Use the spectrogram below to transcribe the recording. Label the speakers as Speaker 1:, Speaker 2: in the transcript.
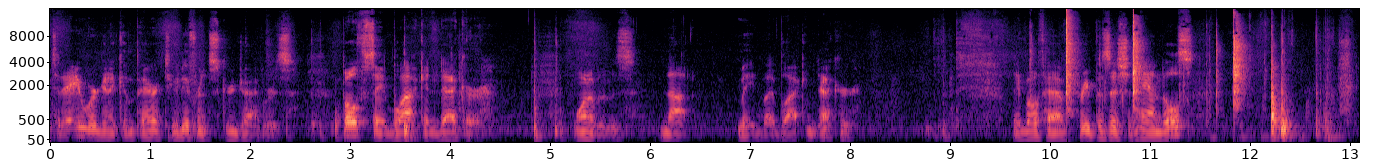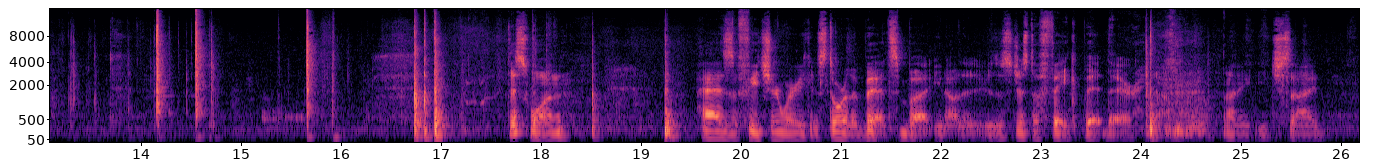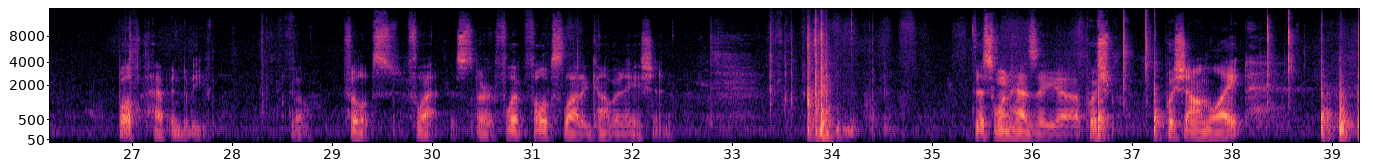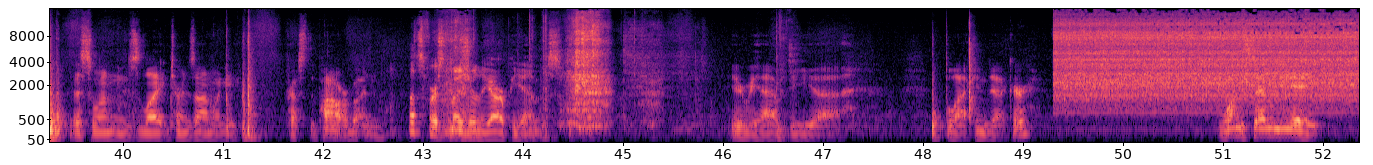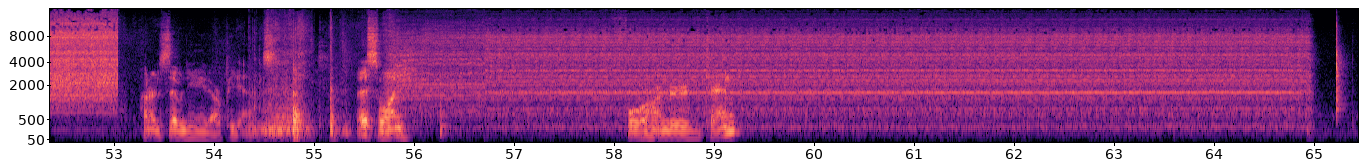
Speaker 1: Today we're going to compare two different screwdrivers. Both say Black & Decker. One of them is not made by Black & Decker. They both have three position handles. This one has a feature where you can store the bits, but you know, there's just a fake bit there you know, on each side. Both happen to be, well, Phillips flat or flip Phillips slotted combination. This one has a uh, push push on light. This one's light turns on when you press the power button. Let's first measure the RPMs. Here we have the uh, Black & Decker. 178. 178 RPMs. This one 410.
